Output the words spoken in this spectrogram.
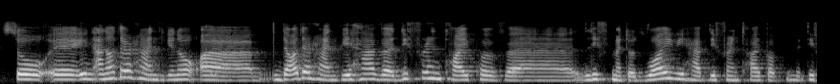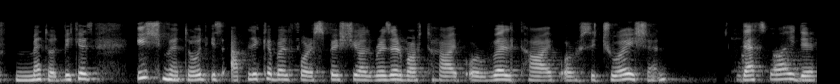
So uh, in another hand, you know, um, the other hand, we have a different type of uh, lift method. Why we have different type of method? Because each method is applicable for a special reservoir type or well type or situation. That's why the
